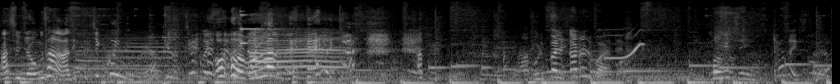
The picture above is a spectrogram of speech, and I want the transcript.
아 지금 영상 아직도 찍고 있는 거예요? 계속 찍고 어, 있으니까. 몰랐네. 우리 빨리 까르르 봐야 돼. 거기 지금 켜져 있어요?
